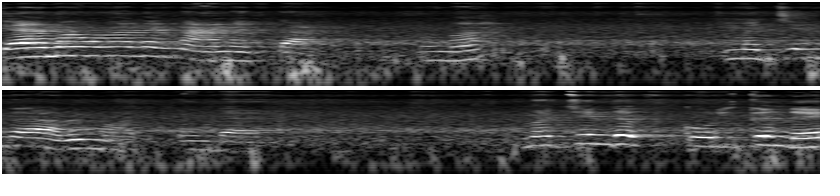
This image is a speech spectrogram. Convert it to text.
ക്യാമറമാനെ നാണെത്താ അമ്മ മച്ചിന്റെ അത് മാറ്റണ്ടേ മച്ചിന്റെ കുളിക്കണ്ടേ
